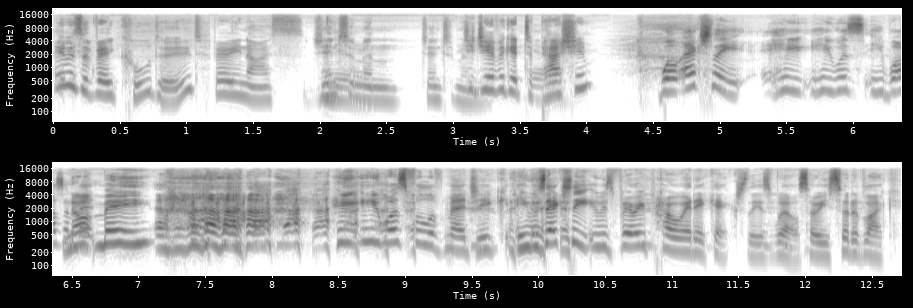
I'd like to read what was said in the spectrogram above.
He was a very cool dude, very nice gentleman. Gentleman. Did you ever get to Yeah. pash him? Well, actually, he he was he was a Not me. he he was full of magic. He was actually he was very poetic actually as well. So he's sort of like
